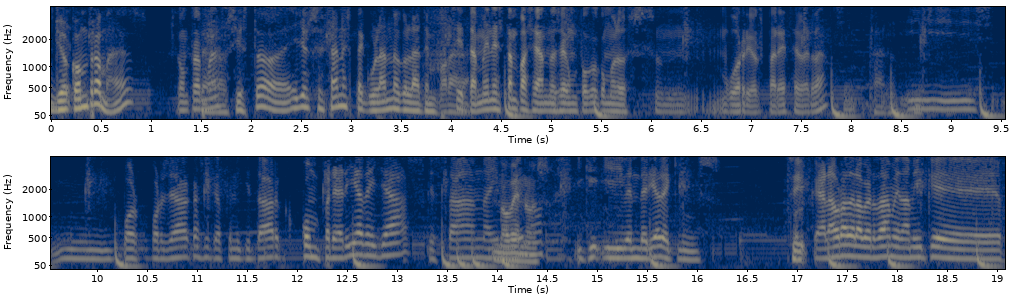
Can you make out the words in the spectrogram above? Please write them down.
Yo compro más. ¿Compran Pero más? si esto, ellos están especulando con la temporada. Sí, también están paseándose un poco como los mm, Warriors, parece, ¿verdad? Sí. Claro. Y mm, por, por ya casi que finiquitar, compraría de Jazz, que están ahí Novenos. novenos, y, vendería de Kings. Sí. Que a la hora de la verdad me da a mí que...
